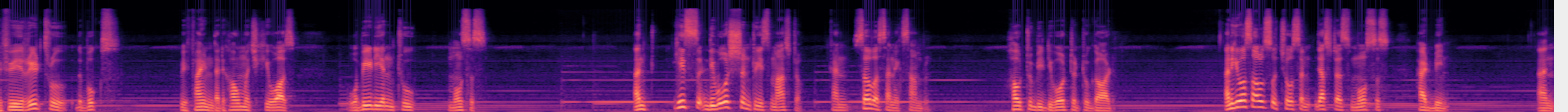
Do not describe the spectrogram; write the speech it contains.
If we read through the books, we find that how much he was obedient to Moses. And his devotion to his master can serve as an example how to be devoted to God. And he was also chosen just as Moses had been. And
